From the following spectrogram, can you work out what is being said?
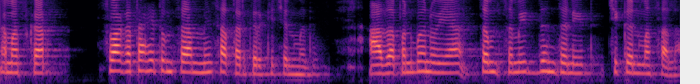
नमस्कार. स्वागत आहे तुमचं आम्ही सातारकर किचनमध्ये आज आपण बनवूया चमचमीत झणझणीत चिकन मसाला.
